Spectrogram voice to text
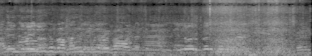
பதினெட்டு பதினெட்டு பதினெட்டு போய்ப்பா இன்னொரு பேர் அது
